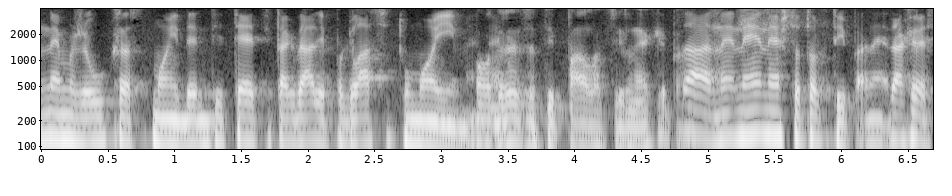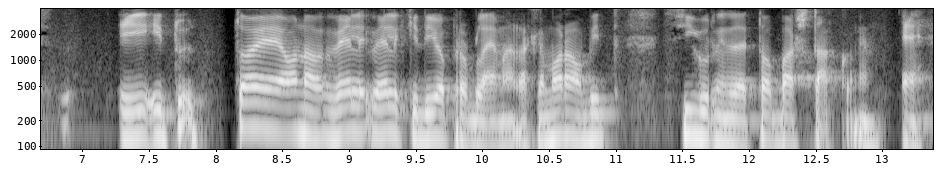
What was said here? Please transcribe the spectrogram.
ne može ukrast moj identitet i tak dalje, pa glasati u moje ime. Odrezati palac ili neke pa. Da, ne, ne, nešto tog tipa. Ne. Dakle, i, i tu, to je ono veliki dio problema. Dakle, moramo biti sigurni da je to baš tako. Ne? E,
